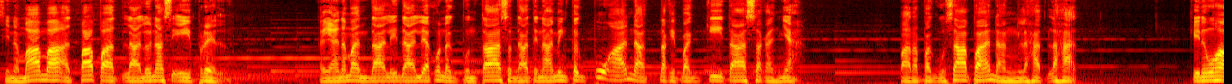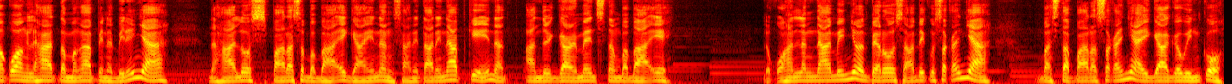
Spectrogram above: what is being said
sina mama at papa at lalo na si April. Kaya naman dali-dali ako nagpunta sa dati naming tagpuan at nakipagkita sa kanya para pag-usapan ang lahat-lahat. Kinuha ko ang lahat ng mga pinabili niya na halos para sa babae gaya ng sanitary napkin at undergarments ng babae. Lokohan lang namin yon pero sabi ko sa kanya basta para sa kanya ay gagawin ko.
